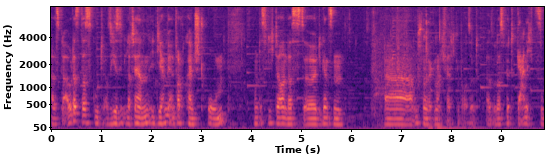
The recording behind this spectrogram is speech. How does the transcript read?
alles klar, aber das, das ist gut. Also hier sind Laternen, die haben hier einfach noch keinen Strom. Und das liegt daran, dass äh, die ganzen äh, Umspannwerke noch nicht fertig gebaut sind. Also das wird gar nicht so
